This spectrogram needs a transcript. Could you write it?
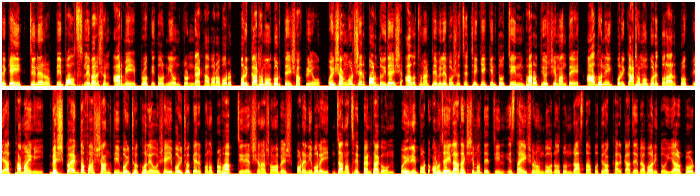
থেকেই চীনের পিপলস লিবারেশন আর্মি প্রকৃত নিয়ন্ত্রণ রেখা বরাবর পরিকাঠামো গড়তে সক্রিয়। ওই সংঘর্ষের পর দুই দেশ আলোচনার টেবিলে বসেছে ঠিকই, কিন্তু চীন ভারতীয় সীমান্তে আধুনিক পরিকাঠামো গড়ে তোলার প্রক্রিয়া থামায়নি। বেশ কয়েক দফা শান্তি বৈঠক হলেও সেই বৈঠকের কোনো প্রভাব চীনের সেনা সমাবেশ পড়েনি বলেই জানাচ্ছে পেন্টাগন ওই রিপোর্ট অনুযায়ী লাদাখ সীমান্তে চীন স্থায়ী সুড়ঙ্গ, নতুন রাস্তা প্রতিরক্ষার কাজে ব্যবহৃত এয়ারপোর্ট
